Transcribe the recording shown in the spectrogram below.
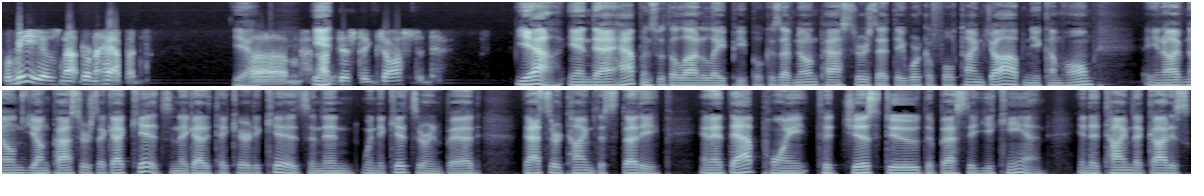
for me, is not going to happen. Yeah. Um, I'm just exhausted. Yeah, and that happens with a lot of lay people because I've known pastors that they work a full time job and you come home. You know, I've known young pastors that got kids and they got to take care of the kids. And then when the kids are in bed, that's their time to study. And at that point, to just do the best that you can in the time that God has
